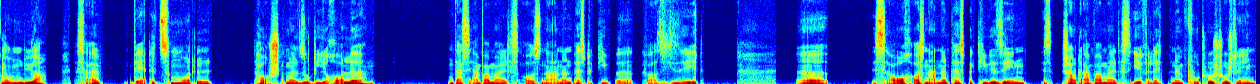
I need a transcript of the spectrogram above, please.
Und ja, deshalb werdet zum Model, tauscht mal so die Rolle, dass ihr einfach mal das aus einer anderen Perspektive quasi seht. Äh, ist auch aus einer anderen Perspektive sehen. Ist, schaut einfach mal, dass ihr vielleicht bei einem Fotoshooting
